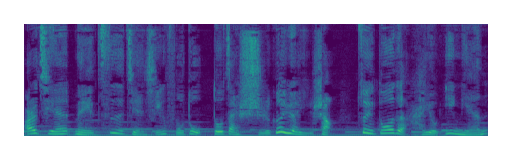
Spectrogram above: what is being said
而且每次减刑幅度都在十个月以上，最多的还有一年。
